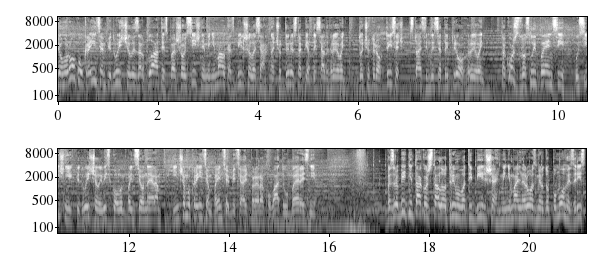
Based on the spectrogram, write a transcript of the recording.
Цього року українцям підвищили зарплати. З 1 січня мінімалка збільшилася на 450 гривень до 4173 гривень. Також зросли пенсії. У січні їх підвищили військовим пенсіонерам. Іншим українцям пенсію обіцяють перерахувати у березні. Безробітні також стали отримувати більше. Мінімальний розмір допомоги зріс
